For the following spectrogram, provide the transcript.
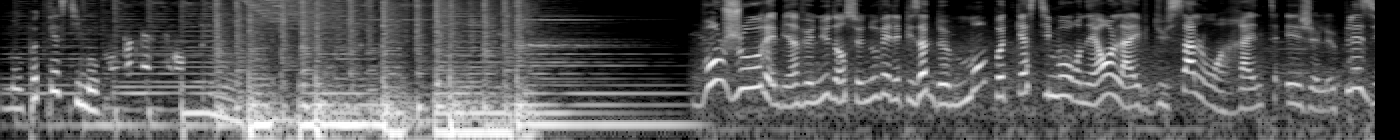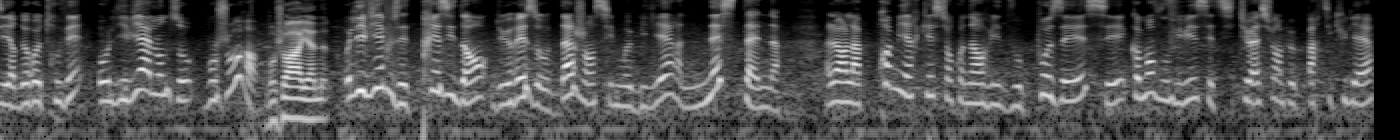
Mon podcast IMO. Bonjour et bienvenue dans ce nouvel épisode de mon podcast IMO. On est en live du salon Rent et j'ai le plaisir de retrouver Olivier Alonso. Bonjour. Bonjour Ariane. Olivier, vous êtes président du réseau d'agences immobilières Nesten. Alors la première question qu'on a envie de vous poser, c'est comment vous vivez cette situation un peu particulière?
